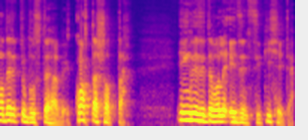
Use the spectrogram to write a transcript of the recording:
আমাদের একটু বুঝতে হবে। কর্তা সত্তা ইংরেজিতে বলে এজেন্সি, কি সেটা?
